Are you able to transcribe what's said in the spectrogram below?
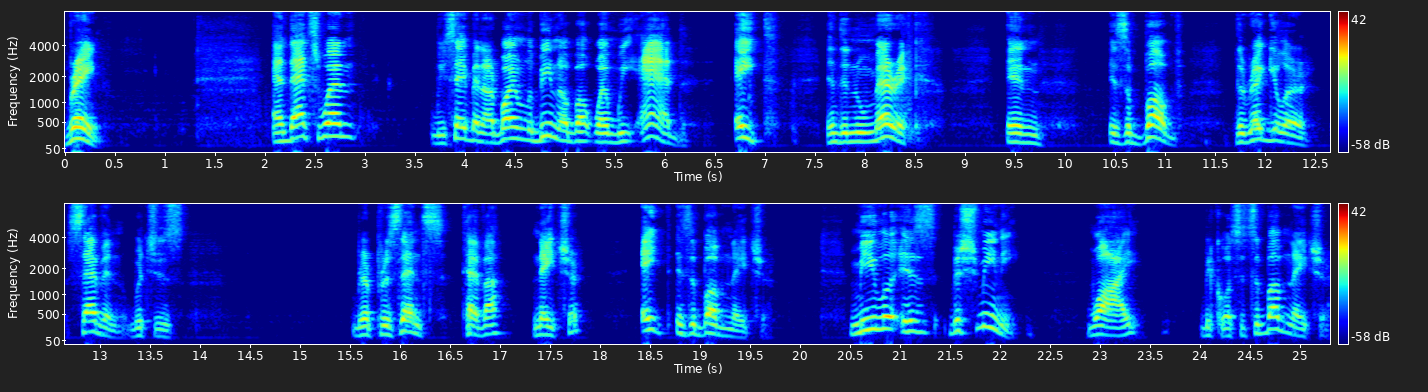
brain. And that's when we say ben arbaim labino, but when we add 8 in the numeric in is above the regular 7, which is represents teva, nature. 8 is above nature. Mila is bishmini, why? Because it's above nature.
